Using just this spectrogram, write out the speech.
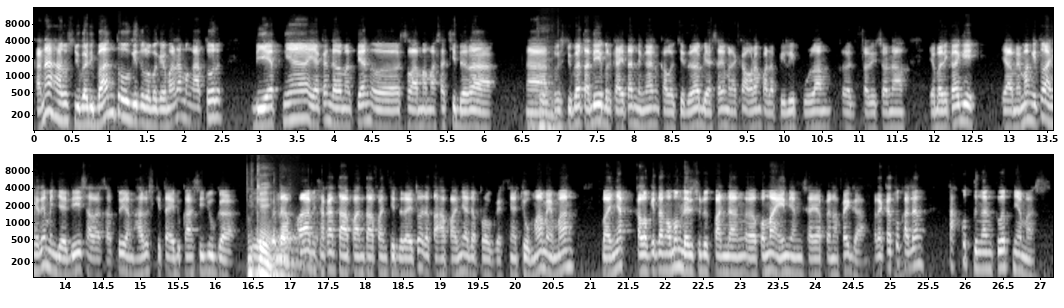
karena harus juga dibantu gitu loh bagaimana mengatur dietnya ya kan dalam artian eh, selama masa cedera Nah, Oke. terus juga tadi berkaitan dengan kalau cedera biasanya mereka orang pada pilih pulang ke tradisional. Ya balik lagi, ya memang itu akhirnya menjadi salah satu yang harus kita edukasi juga. Benar. Kenapa? Misalkan tahapan-tahapan cedera itu ada tahapannya, ada progresnya. Cuma memang banyak kalau kita ngomong dari sudut pandang eh, pemain yang saya pernah pegang, mereka tuh kadang takut dengan klubnya, Mas.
